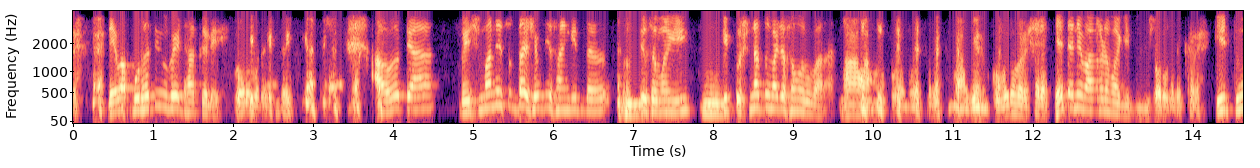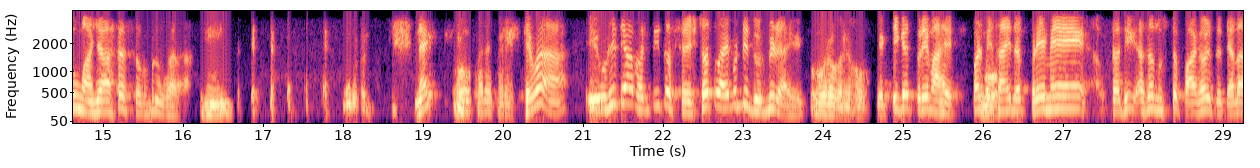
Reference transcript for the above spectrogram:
आहे. देवा पुढे ती उभे ठाकले आहे. अहो त्या भीष्माने सुद्धा शेवटी सांगितलं मृत्यूसमयी. की कृष्णा तू माझ्यासमोर उभा राहा हा बरोबर. हे त्याने मागणं मागितलं. की तू माझ्यासमोर उभा राहा. नाही हो खरं खरं. तेव्हा एवढी त्या भक्तीचं श्रेष्ठत्व आहे पण ती दुर्मिळ आहे बरोबर हो व्यक्तिगत प्रेम आहे पण मी हो. सांगितलं प्रेम हे कधी असं नुसतं पाघळतं त्याला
